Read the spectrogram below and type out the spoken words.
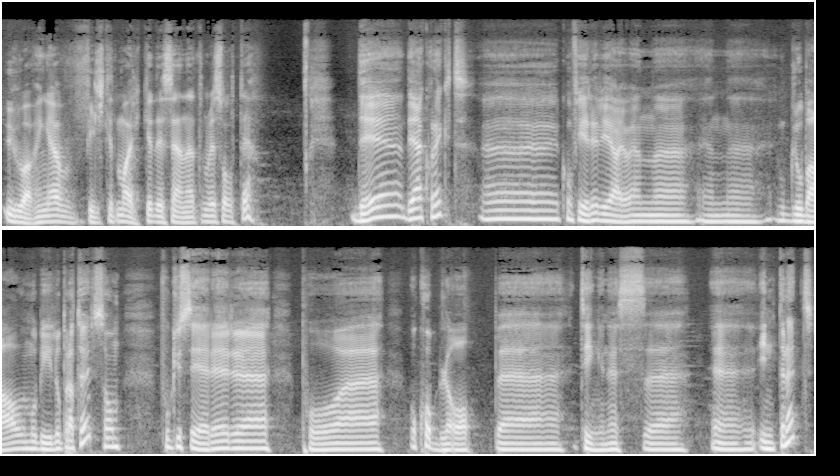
uavhengig av hvilket marked disse enhetene blir solgt i. Det, det er korrekt. Eh, Kom4 vi er jo en, eh, en eh, global mobiloperatør som fokuserer på å koble opp tingenes internett.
